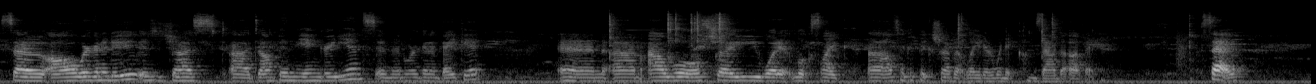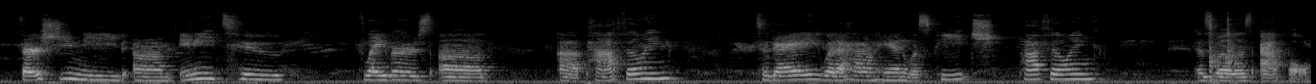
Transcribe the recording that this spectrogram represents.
So all we're gonna do is just uh, dump in the ingredients and then we're gonna bake it. And um, I will show you what it looks like. Uh, I'll take a picture of it later when it comes out of the oven. So first you need um, any two flavors of uh, pie filling. Today what I had on hand was peach pie filling as well as apple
